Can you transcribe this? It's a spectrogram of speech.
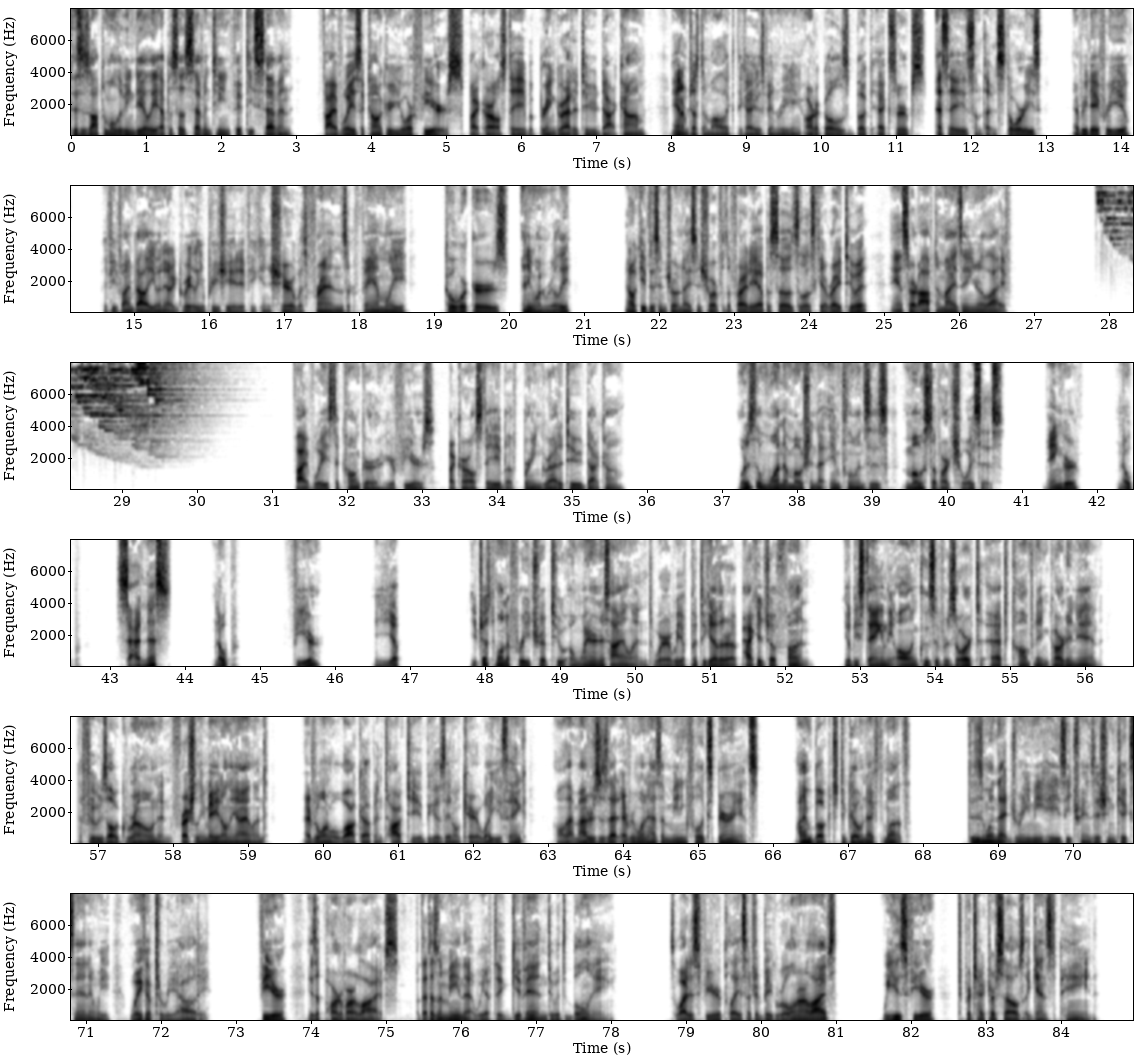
This is Optimal Living Daily, episode 1757 Five Ways to Conquer Your Fears by Karl Staib of BringGratitude.com. And I'm Justin Malik, the guy who's been reading articles, book excerpts, essays, sometimes stories every day for you. If you find value in it, I'd greatly appreciate it if you can share it with friends or family, coworkers, anyone really. And I'll keep this intro nice and short for the Friday episode, so let's get right to it and start optimizing your life. Five Ways to Conquer Your Fears by Karl Staib of BringGratitude.com. What is the one emotion that influences most of our choices? Anger? Nope. Sadness? Nope. Fear? Yep. You just won a free trip to Awareness Island, where we have put together a package of fun. You'll be staying in the all inclusive resort at Confident Garden Inn. The food is all grown and freshly made on the island. Everyone will walk up and talk to you because they don't care what you think. All that matters is that everyone has a meaningful experience. I'm booked to go next month. This is when that dreamy, hazy transition kicks in and we wake up to reality. Fear is a part of our lives, but that doesn't mean that we have to give in to its bullying. So, why does fear play such a big role in our lives? We use fear to protect ourselves against pain.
